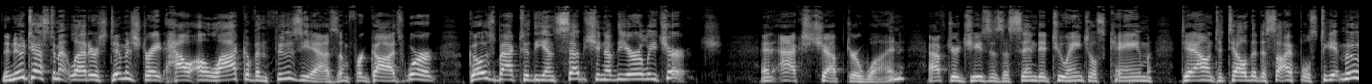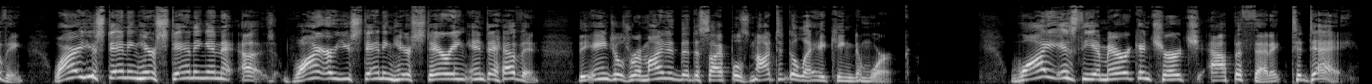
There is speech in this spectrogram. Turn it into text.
The New Testament letters demonstrate how a lack of enthusiasm for God's work goes back to the inception of the early church in Acts chapter 1. After Jesus ascended, two angels came down to tell the disciples to get moving. Why are you standing here standing in, uh, why are you standing here staring into heaven? The angels reminded the disciples not to delay kingdom work. Why is the American church apathetic today?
